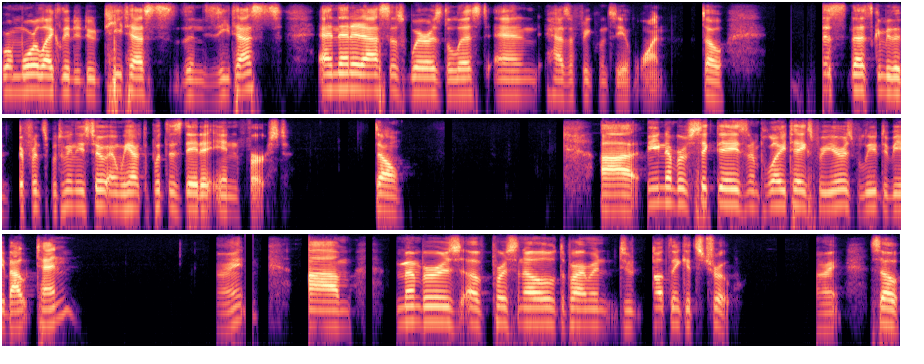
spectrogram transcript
we're more likely to do t-tests than z-tests. And then it asks us where is the list and has a frequency of one. So this that's going to be the difference between these two. And we have to put this data in first. So uh, the number of sick days an employee takes per year is believed to be about 10. All right. Um, members of personnel department do not think it's true. All right. So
